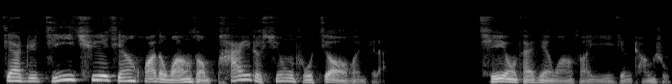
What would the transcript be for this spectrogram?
加之急缺钱花的王爽拍着胸脯叫唤起来。齐永才见王爽已经成熟，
